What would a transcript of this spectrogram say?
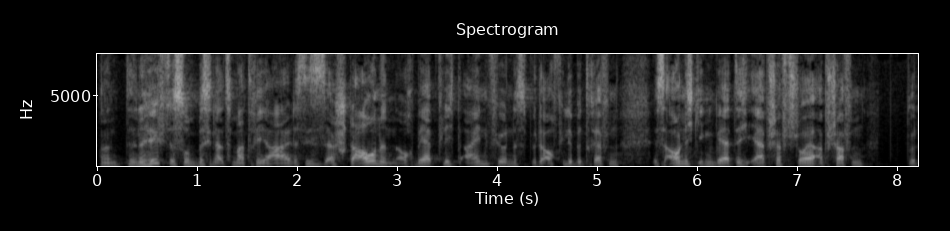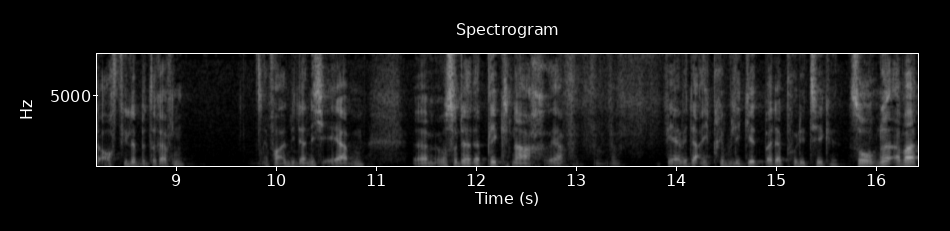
Und dann hilft es so ein bisschen als Material, dass dieses Erstaunen, auch Wehrpflicht einführen, das würde auch viele betreffen, ist auch nicht gegenwärtig, Erbschaftssteuer abschaffen, würde auch viele betreffen, vor allem die da nicht erben. Ähm, immer so der, der Blick nach, ja, wer wird da eigentlich privilegiert bei der Politik? So, ne? aber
